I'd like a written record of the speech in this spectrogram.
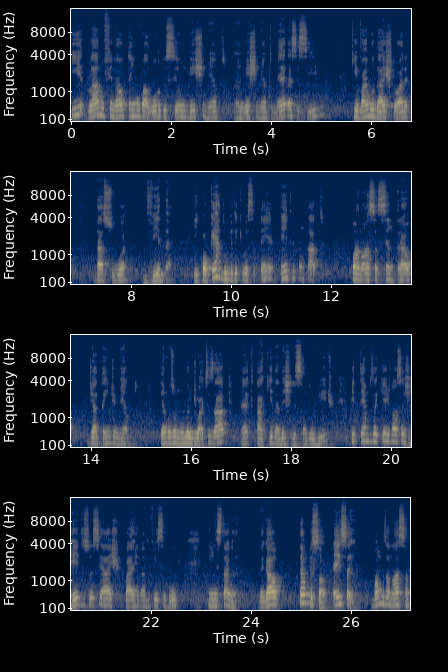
E lá no final tem o valor do seu investimento. É um investimento mega acessível que vai mudar a história da sua vida. E qualquer dúvida que você tenha, entre em contato com a nossa central de atendimento. Temos um número de WhatsApp, né, que está aqui na descrição do vídeo, e temos aqui as nossas redes sociais, página do Facebook e Instagram. Legal? Então, pessoal, é isso aí. Vamos à nossa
